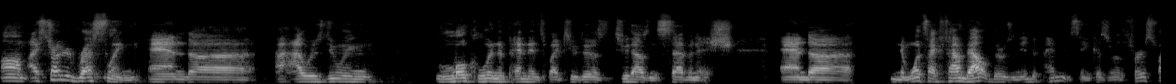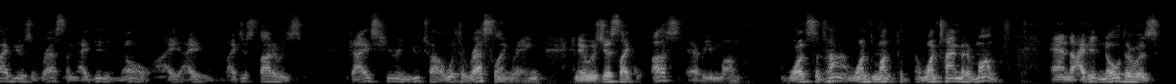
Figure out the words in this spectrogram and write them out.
um, I started wrestling, and uh, I, I was doing local independence by 2007 ish. And, uh, and once I found out there was an independent scene, because for the first five years of wrestling, I didn't know. I, I, I just thought it was guys here in Utah with a wrestling ring, and it was just like us every month, once a time, one month, one time at a month. And I didn't know there was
